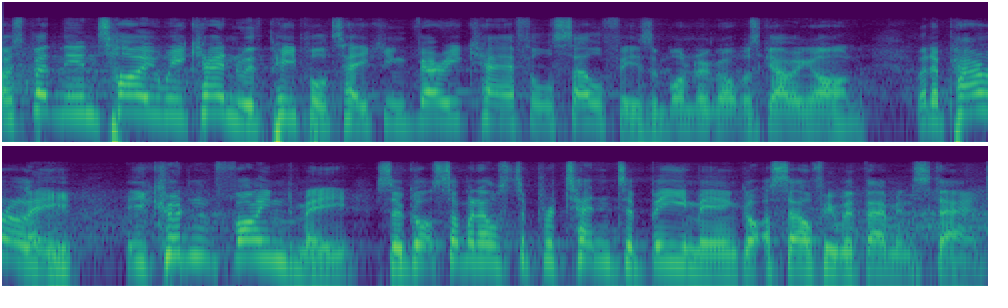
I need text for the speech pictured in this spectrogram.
I spent the entire weekend with people taking very careful selfies and wondering what was going on. But apparently, he couldn't find me, so got someone else to pretend to be me and got a selfie with them instead.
